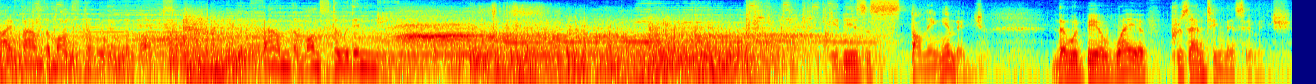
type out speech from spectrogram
I found the monster within the box. It found the monster within me. It is a stunning image. There would be a way of presenting this image,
